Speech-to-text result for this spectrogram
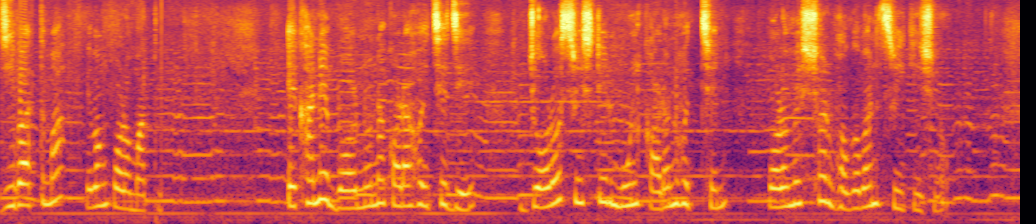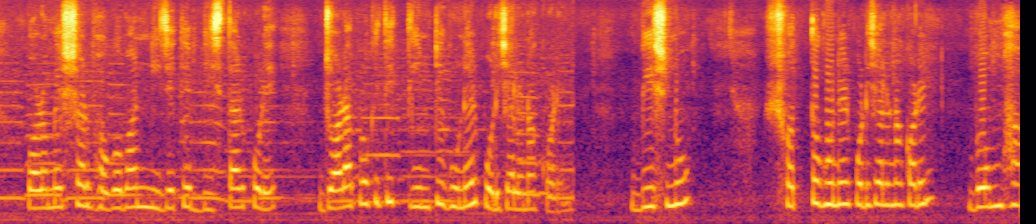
জীবাত্মা এবং পরমাত্মা। এখানে বর্ণনা করা হয়েছে যে জড় সৃষ্টির মূল কারণ হচ্ছেন পরমেশ্বর ভগবান শ্রীকৃষ্ণ। পরমেশ্বর ভগবান নিজেকে বিস্তার করে জড়া প্রকৃতির তিনটি গুণের পরিচালনা করেন। বিষ্ণু সত্যগুণের পরিচালনা করেন, ব্রহ্মা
